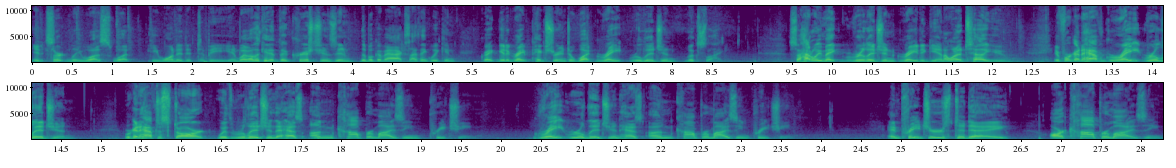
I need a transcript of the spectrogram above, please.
it certainly was what he wanted it to be. And when I'm looking at the Christians in the book of Acts, I think we can get a great picture into what great religion looks like. So, how do we make religion great again? I want to tell you if we're going to have great religion, we're going to have to start with religion that has uncompromising preaching. Great religion has uncompromising preaching. And preachers today are compromising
